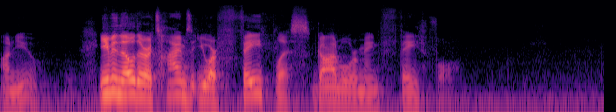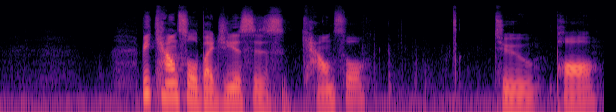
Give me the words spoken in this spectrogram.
on you. Even though there are times that you are faithless, God will remain faithful. Be counseled by Jesus' counsel to Paul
